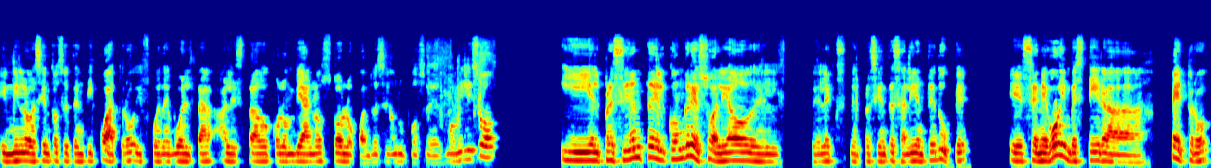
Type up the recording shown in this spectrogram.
en 1974 y fue devuelta al Estado colombiano solo cuando ese grupo se desmovilizó y el presidente del Congreso, aliado del, ex, presidente saliente Duque, eh, se negó a investir a Petro,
